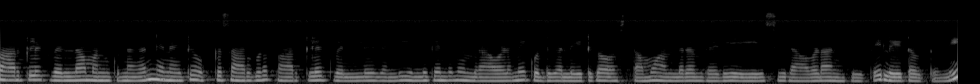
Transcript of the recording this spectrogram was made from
పార్క్లోకి వెళ్దాం అనుకున్నా కానీ నేనైతే ఒక్కసారి కూడా పార్క్లోకి వెళ్ళలేదండి. ఎందుకంటే మేము రావడమే కొద్దిగా లేట్గా వస్తాము. అందరం రెడీ అయ్యేసి రావడానికి అయితే లేట్ అవుతుంది.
